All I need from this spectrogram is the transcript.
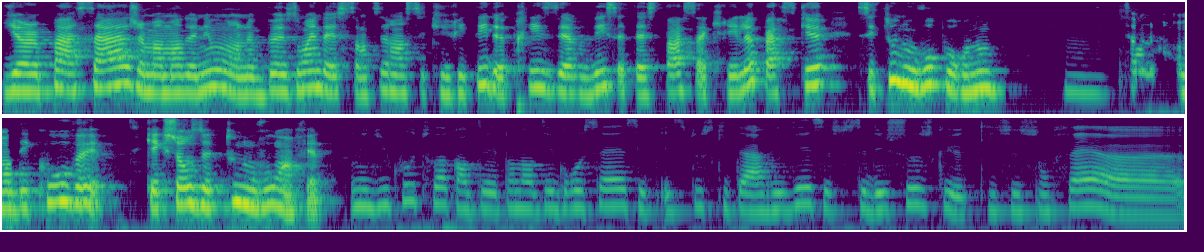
il y a un passage à un moment donné où on a besoin de se sentir en sécurité, de préserver cet espace sacré-là parce que c'est tout nouveau pour nous. Hmm. On, découvre quelque chose de tout nouveau en fait. Mais du coup, toi, quand es, pendant tes grossesses et, tout ce qui t'est arrivé, c'est des choses que, qui se sont faites euh,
